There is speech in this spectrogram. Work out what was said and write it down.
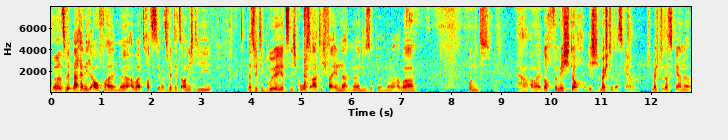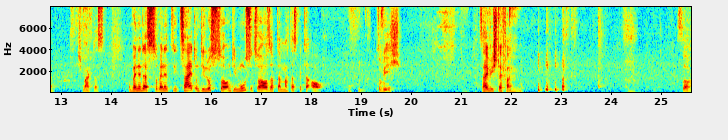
ne? Das wird nachher nicht auffallen, ne? aber trotzdem, es wird jetzt auch nicht die. Das wird die Brühe jetzt nicht großartig verändern, ne? die Suppe. Ne? Aber. Und. Ja, aber doch für mich, doch, ich möchte das gerne. Ich möchte das gerne. Ich mag das. Und wenn ihr das, wenn ihr die Zeit und die Lust und die Muße zu Hause habt, dann macht das bitte auch. So wie ich. Sei wie Stefan. so.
